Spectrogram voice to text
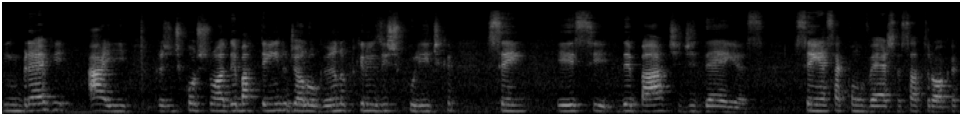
em breve aí, pra gente continuar debatendo, dialogando, porque não existe política sem esse debate de ideias, sem essa conversa, essa troca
